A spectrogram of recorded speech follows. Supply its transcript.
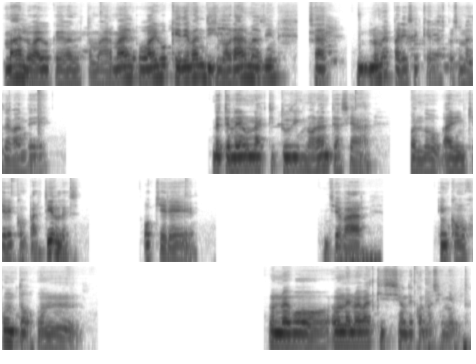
malo, algo que deban de tomar mal o algo que deban de ignorar más bien. O sea, no me parece que las personas deban de, de tener una actitud ignorante hacia cuando alguien quiere compartirles o quiere llevar en conjunto un, un nuevo, una nueva adquisición de conocimiento.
